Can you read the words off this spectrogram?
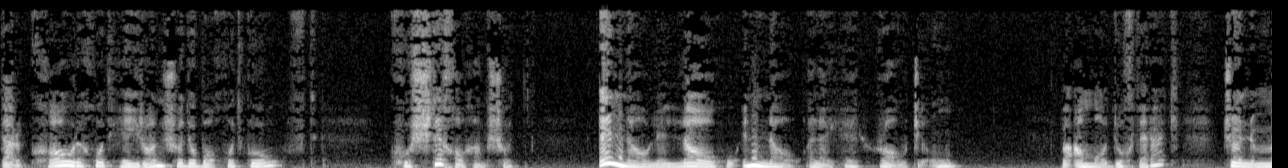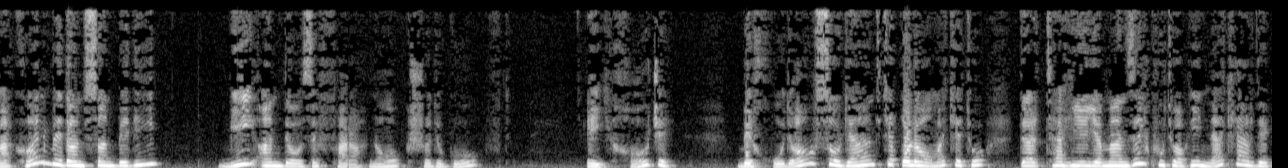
در کار خود حیران شد و با خود گفت کشته خواهم شد انا لله و انا علیه راجعون و اما دخترک چون مکان بدانسان بدید بی اندازه فرهناک شد و گفت ای خاجه به خدا سوگند که غلامک تو در تهیه منزل کوتاهی نکرده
